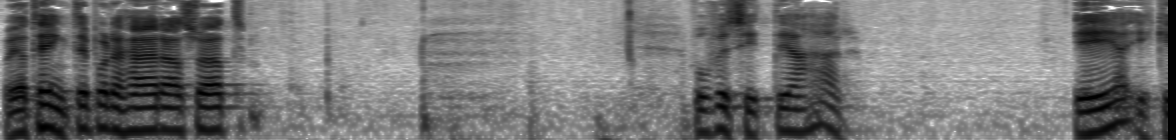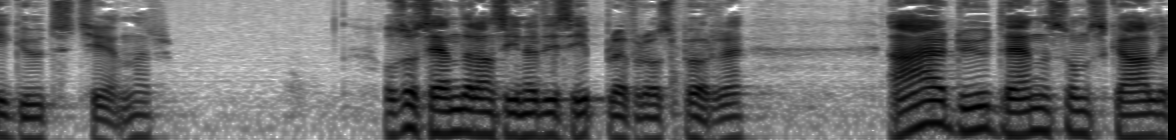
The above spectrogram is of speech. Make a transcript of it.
Och jag tänkte på det här, alltså att... Varför sitter jag här? Är jag icke Guds tjänare? Och så sänder han sina discipler för att spörre. Är du den som skall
